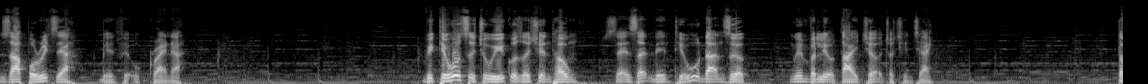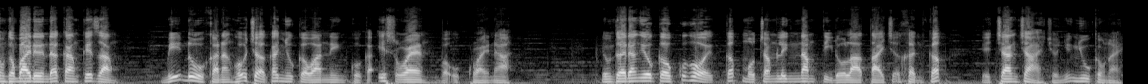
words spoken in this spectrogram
Zaporizhia bên phía Ukraine. Việc thiếu hụt sự chú ý của giới truyền thông sẽ dẫn đến thiếu hụt đạn dược, nguyên vật liệu tài trợ cho chiến tranh. Tổng thống Biden đã cam kết rằng Mỹ đủ khả năng hỗ trợ các nhu cầu an ninh của cả Israel và Ukraine. Đồng thời đang yêu cầu Quốc hội cấp 105 tỷ đô la tài trợ khẩn cấp để trang trải cho những nhu cầu này.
